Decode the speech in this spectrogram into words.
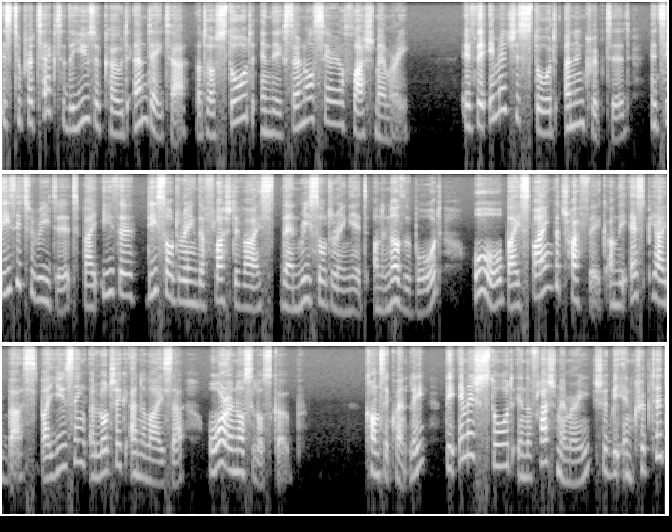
is to protect the user code and data that are stored in the external serial flash memory. If the image is stored unencrypted, it's easy to read it by either desoldering the flash device, then resoldering it on another board, or by spying the traffic on the SPI bus by using a logic analyzer or an oscilloscope. Consequently, the image stored in the flash memory should be encrypted,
